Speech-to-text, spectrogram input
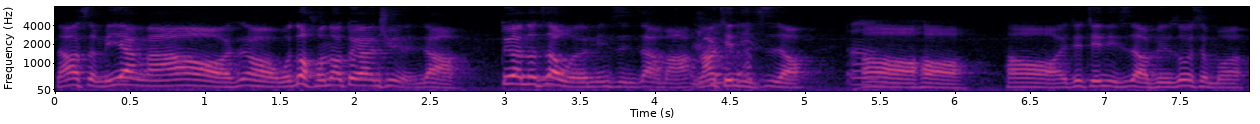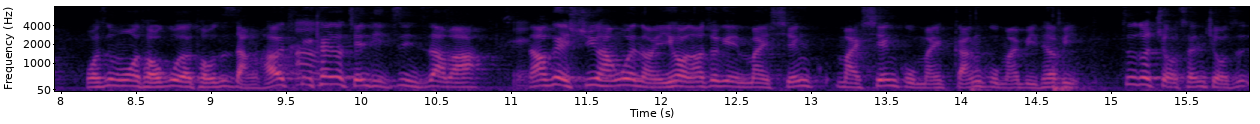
然后怎么样啊？哦，哦我都红到对岸去了，你知道吗？对岸都知道我的名字，你知道吗？然后简体字哦，嗯哦吼。哦，就简体字啊，比如说什么，我是某某投顾的投资长，还会可以看到简体字，你知道吗？是然后给你嘘寒问暖以后，然后就给你买仙买仙股、买港股、买比特币，这都九成九是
